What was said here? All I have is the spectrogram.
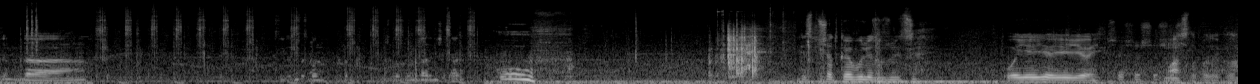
Сюда. І спочатку я вилізу звідси. Ой-ой-ой-ой. Що, що, що, що? Масло потекло.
